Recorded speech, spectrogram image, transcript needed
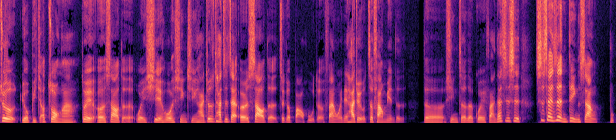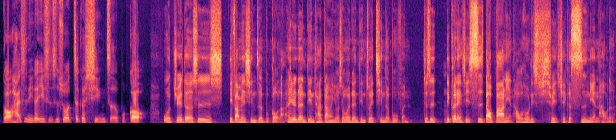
就有比较重啊，对儿少的猥亵或性侵害，就是他是在儿少的这个保护的范围内，他就有这方面的的刑责的规范。但是是是在认定上不够，还是你的意思是说这个刑责不够？我觉得是一方面刑责不够啦，因为认定他当然有时候会认定最轻的部分，就是你可能是四到八年，好，或者你选选个四年好了。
